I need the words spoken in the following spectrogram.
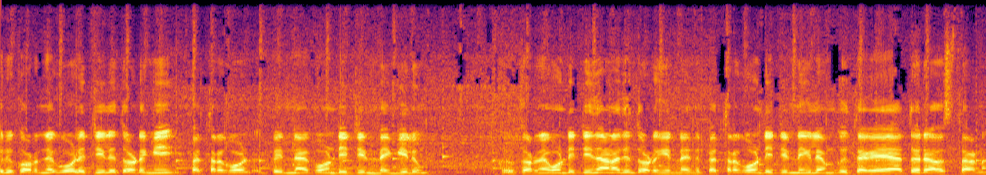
ഒരു കുറഞ്ഞ ക്വാളിറ്റിയിൽ തുടങ്ങി ഇപ്പം എത്ര പിന്നെ ക്വാണ്ടിറ്റി ഉണ്ടെങ്കിലും കുറഞ്ഞ ക്വാണ്ടിറ്റിയിൽ നിന്നാണ് ആദ്യം തുടങ്ങിയിട്ടുണ്ടായിരുന്നത്. ഇപ്പോൾ എത്ര ക്വാണ്ടിറ്റി ഉണ്ടെങ്കിലും നമുക്ക് തികയാത്തൊരവസ്ഥയാണ്.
